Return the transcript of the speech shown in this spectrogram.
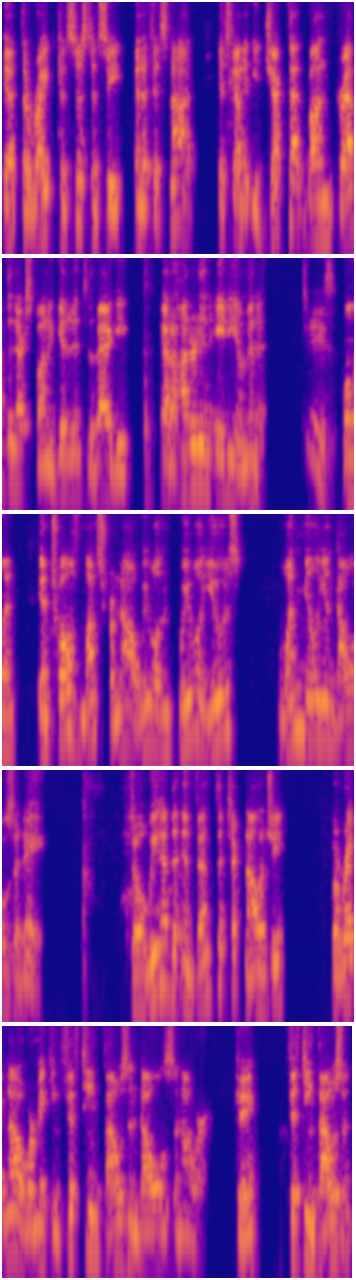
at the right consistency, and if it's not, it's got to eject that bun, grab the next bun, and get it into the baggie at 180 a minute. Jeez. Well, in, in 12 months from now, we will we will use one million dollars a day. So we had to invent the technology, but right now we're making fifteen thousand dollars an hour. Okay, fifteen thousand.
